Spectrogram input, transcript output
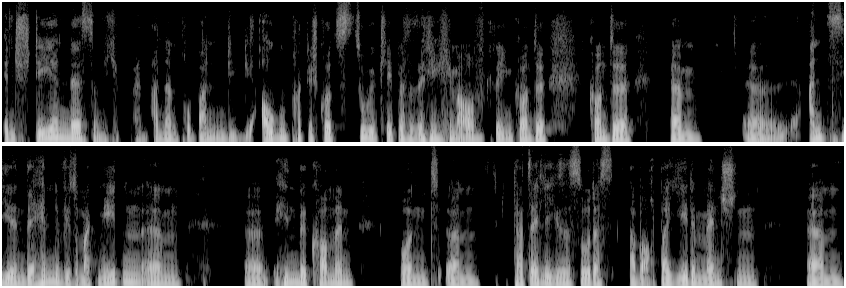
entstehen lässt. Und ich habe einem anderen Probanden die, die Augen praktisch kurz zugeklebt, dass er sich nicht mehr aufkriegen konnte, konnte ähm, äh, anziehende Hände wie so Magneten ähm, äh, hinbekommen. Und ähm, tatsächlich ist es so, dass aber auch bei jedem Menschen ähm,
